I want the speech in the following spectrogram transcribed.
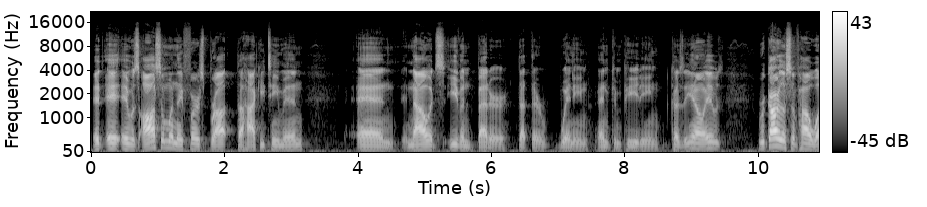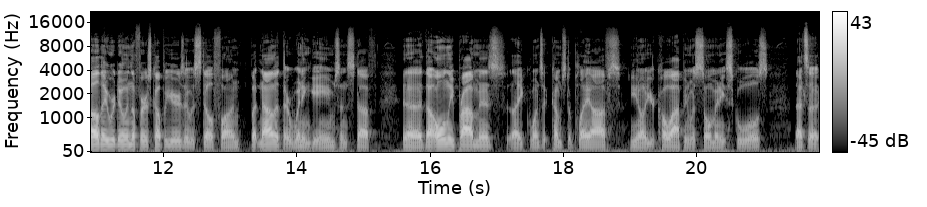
it, it it was awesome when they first brought the hockey team in, and now it's even better that they're winning and competing because you know it was regardless of how well they were doing the first couple years, it was still fun. But now that they're winning games and stuff, uh, the only problem is like once it comes to playoffs, you know, you're co-oping with so many schools. That's a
